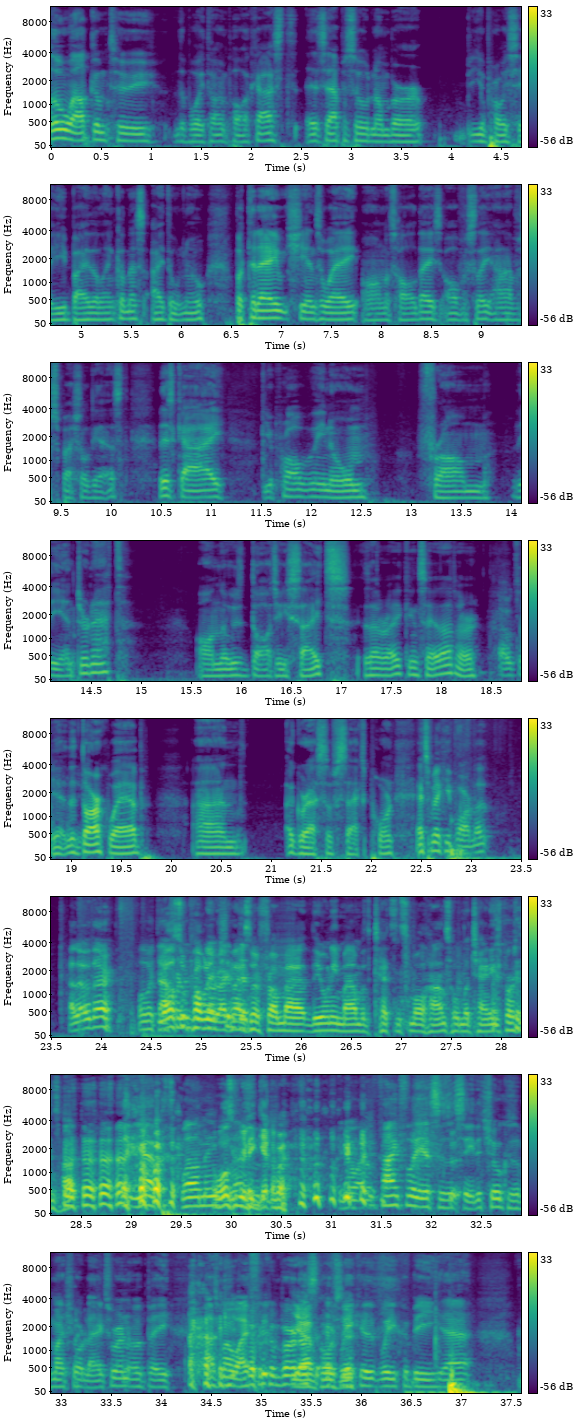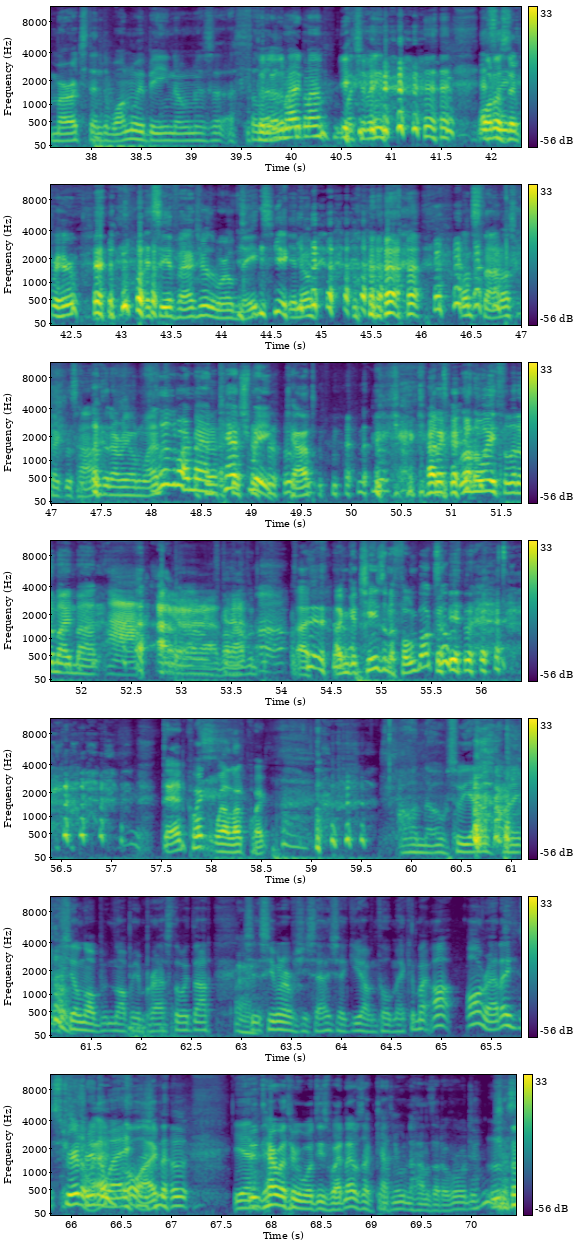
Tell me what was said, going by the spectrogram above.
Hello, and welcome to the Boytown podcast. It's episode number. You'll probably see by the link on this. I don't know, but today Shane's away on his holidays, obviously, and I have a special guest. This guy, you probably know him from the internet on those dodgy sites. Is that right? You can say that, or I would say yeah, the dark web and aggressive sex porn. It's Mickey Bartlett. Hello there. What about You also probably recognise me from uh, the only man with tits and small hands holding a Chinese person's hat. yeah, well, I I mean, wasn't really getting away. You know, thankfully this is a seated show because of my short legs were in, it would be as my wife would convert Yeah, us. of course, if we yeah. could, we could be uh, merged into one. We'd be known as a, a Thalidomide thalidomide man? man. What you mean? what a the, superhero. it's the adventure the world needs. You know, once Thanos picked his hands and everyone went, Thalidomide man, catch me. Can't. Can't. "Run away, thalidomide man!" Ah, Ah, not happening. I, I can get changed in the phone box though. Dead quick? Well, not quick. Oh no! So yeah, she'll not not be impressed about that. She, see, whenever she says, she's like, "You haven't told Mick," I'm like, "Oh, already, Straight away? Oh, aye. No, yeah, Didn't tell her through Woody's wedding. I was like, Catherine, you wouldn't hand that over, would you?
